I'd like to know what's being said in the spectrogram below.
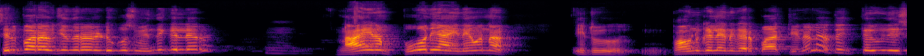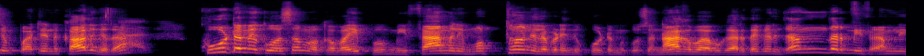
శిల్పా రవిచంద్రారెడ్డి కోసం ఎందుకు వెళ్ళారు? ఆయన పోని ఆయన ఏమన్నా ఇటు పవన్ కళ్యాణ్ గారి పార్టీనా లేకపోతే తెలుగుదేశం పార్టీనా కాదు? కదా. కూటమి కోసం ఒకవైపు మీ ఫ్యామిలీ మొత్తం నిలబడింది కూటమి కోసం. నాగబాబు గారి దగ్గర నుంచి అందరు మీ ఫ్యామిలీ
